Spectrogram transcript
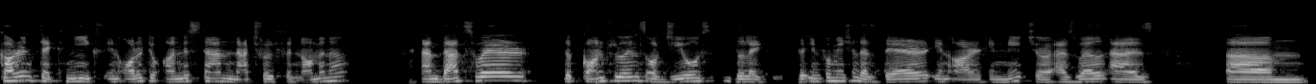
current techniques in order to understand natural phenomena. And that's where the confluence of geos, the like the information that's there in our in nature, as well as um,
